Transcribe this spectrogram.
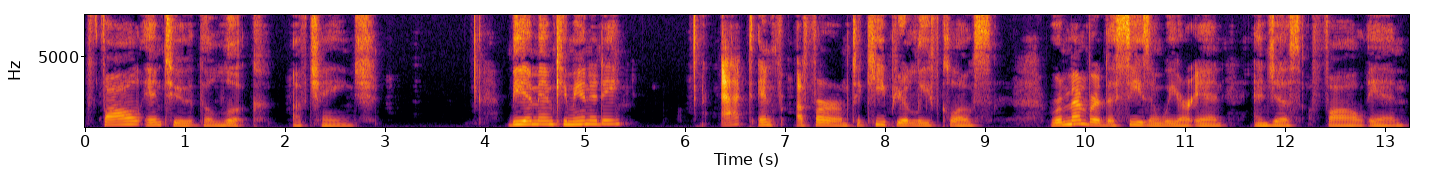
Fall into the look of change. BMM community, act and affirm to keep your leaf close. Remember the season we are in and just fall in.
